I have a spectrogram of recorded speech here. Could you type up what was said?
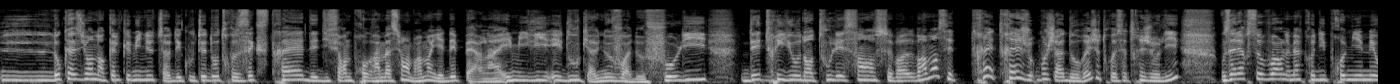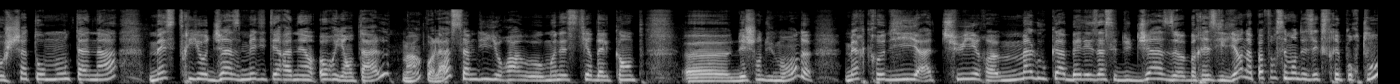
l'occasion dans quelques minutes d'écouter d'autres extraits des différentes programmations. Vraiment, il y a des perles. Hein. Émilie Edou qui a une voix de folie, des trios dans tous les sens. Vraiment, c'est très très. Moi, j'ai adoré. J'ai trouvé ça très joli. Vous allez recevoir le mercredi 1er mai au Château Montana, Mess Trio Jazz Méditerranéen Oriental. Hein, voilà. Samedi, il y aura au Monastir del Camp euh, des Chants du Monde. Mercredi à Tuire, Maluca Beleza, c'est du jazz brésilien. On n'a pas forcément des extraits pour tout,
